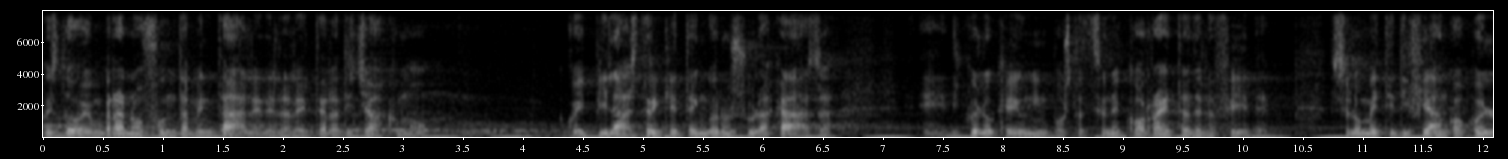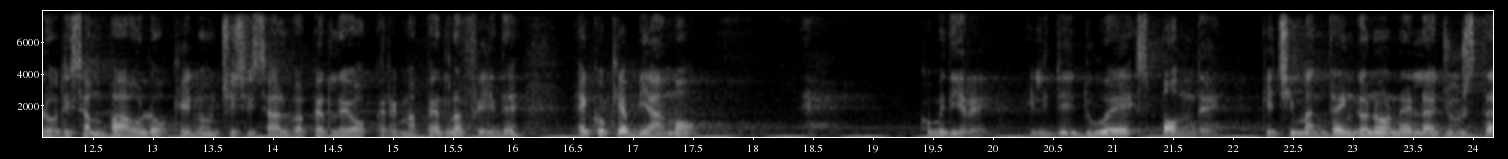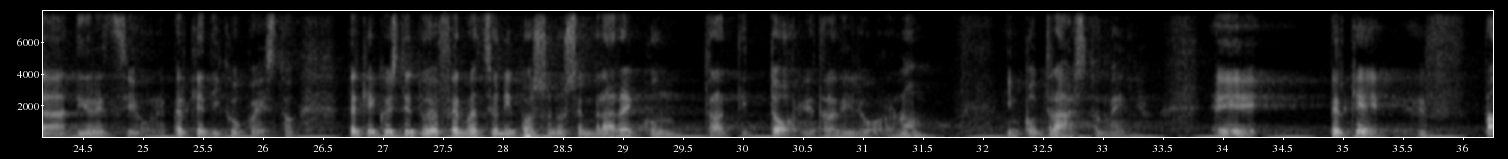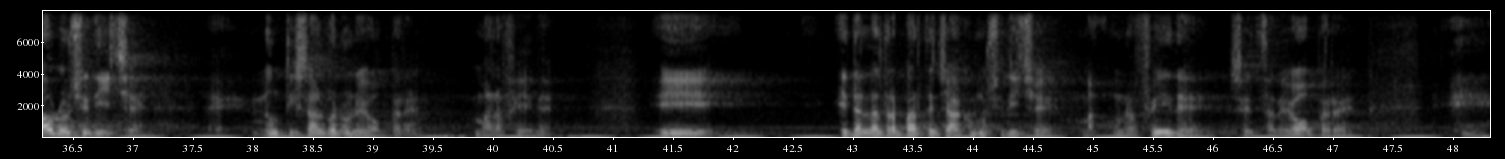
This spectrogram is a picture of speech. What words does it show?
questo è un brano fondamentale della lettera di Giacomo, quei pilastri che tengono sulla casa e di quello che è un'impostazione corretta della fede. Se lo metti di fianco a quello di San Paolo, che non ci si salva per le opere ma per la fede, ecco che abbiamo, eh, come dire, le due sponde che ci mantengono nella giusta direzione. Perché dico questo? Perché queste due affermazioni possono sembrare contraddittorie tra di loro, no? In contrasto meglio. E perché Paolo ci dice, eh, non ti salvano le opere, ma la fede. E, e dall'altra parte Giacomo ci dice, ma una fede senza le opere. E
